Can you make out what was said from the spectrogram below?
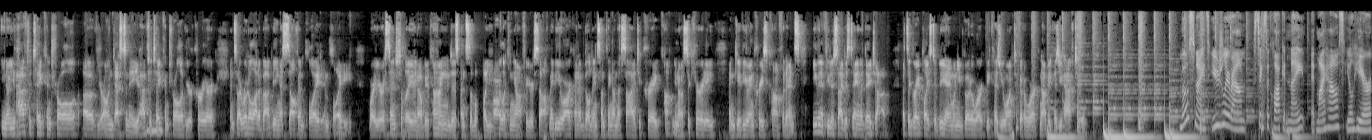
you know you have to take control of your own destiny. You have to mm-hmm. take control of your career. And so i wrote a lot about being a self-employed employee where you're essentially, you know, becoming indispensable. You are looking out for yourself. Maybe you are kind of building something on the side to create, you know, security and give you increased confidence. Even if you decide to stay in the day job, that's a great place to be in when you go to work because you want to go to work, not because you have to. Most nights, usually around six o'clock at night at my house, you'll hear,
